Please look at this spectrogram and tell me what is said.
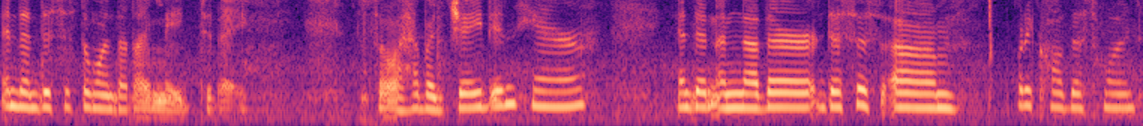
And then this is the one that I made today. So I have a jade in here. And then another, this is, um, what do you call this one?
